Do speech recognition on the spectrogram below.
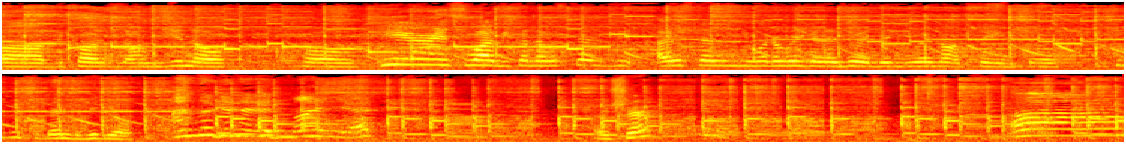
Uh, because um, you know, so here is why. Because I was telling you, I was telling you what are we gonna do, and then you were not saying. So I think we should end the video. I'm not gonna add mine yet. Are you sure? Um,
